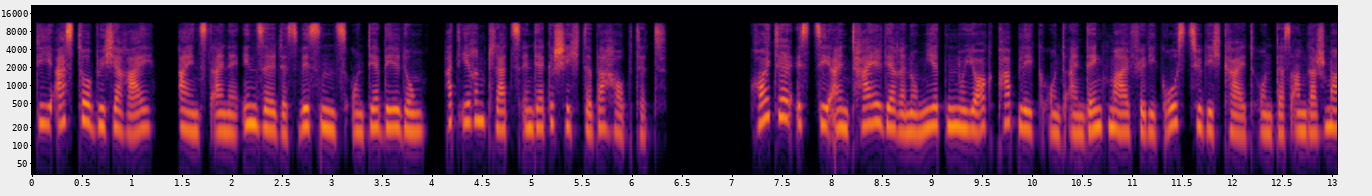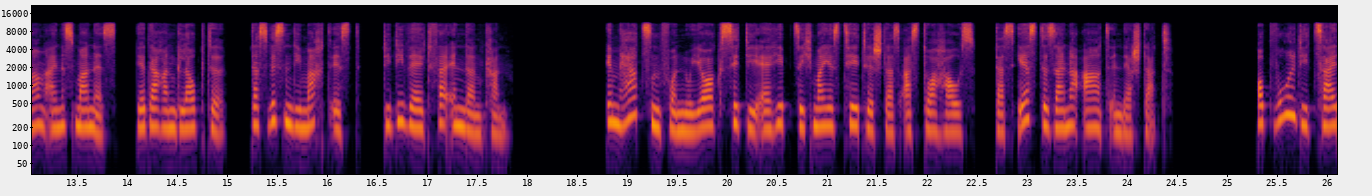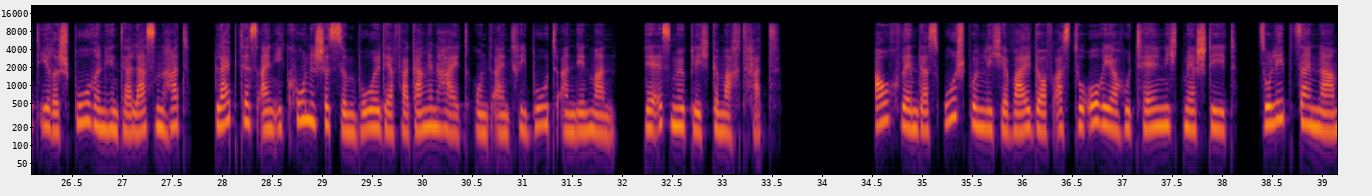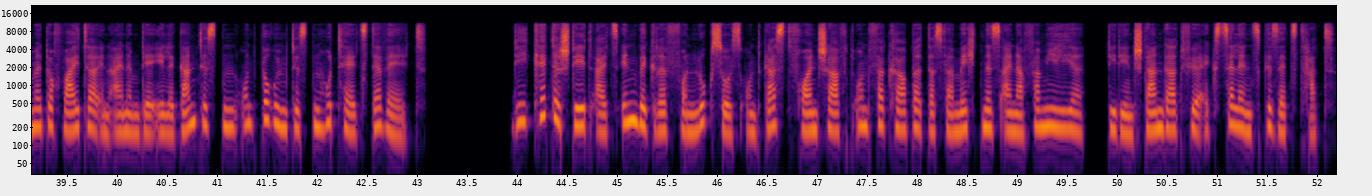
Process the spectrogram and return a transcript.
Die Astor Bücherei, einst eine Insel des Wissens und der Bildung, hat ihren Platz in der Geschichte behauptet. Heute ist sie ein Teil der renommierten New York Public und ein Denkmal für die Großzügigkeit und das Engagement eines Mannes, der daran glaubte, dass Wissen die Macht ist, die die Welt verändern kann. Im Herzen von New York City erhebt sich majestätisch das Astor House, das erste seiner Art in der Stadt. Obwohl die Zeit ihre Spuren hinterlassen hat, bleibt es ein ikonisches Symbol der Vergangenheit und ein Tribut an den Mann, der es möglich gemacht hat. Auch wenn das ursprüngliche Waldorf Astoria Hotel nicht mehr steht, so lebt sein Name doch weiter in einem der elegantesten und berühmtesten Hotels der Welt. Die Kette steht als Inbegriff von Luxus und Gastfreundschaft und verkörpert das Vermächtnis einer Familie, die den Standard für Exzellenz gesetzt hat.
